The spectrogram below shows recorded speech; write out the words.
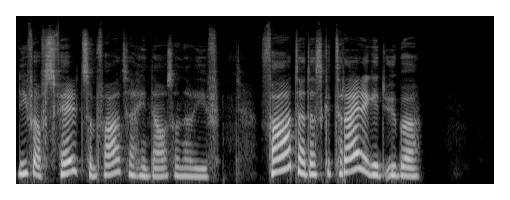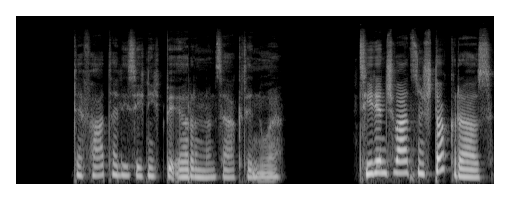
lief aufs Feld zum Vater hinaus und rief Vater, das Getreide geht über. Der Vater ließ sich nicht beirren und sagte nur Zieh den schwarzen Stock raus.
